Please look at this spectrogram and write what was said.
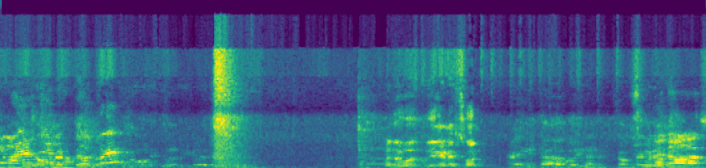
মানে চকলেট তো চকলেট? বল তুই এখানে শোন। আমি মিথ্যা কথা বলি না চকলেট আকাশ।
